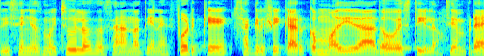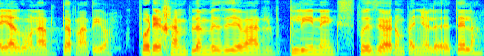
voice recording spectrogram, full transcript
diseños muy chulos, o sea, no tienes por qué sacrificar comodidad o estilo, siempre hay alguna alternativa. Por ejemplo, en vez de llevar Kleenex, puedes llevar un pañuelo de tela.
